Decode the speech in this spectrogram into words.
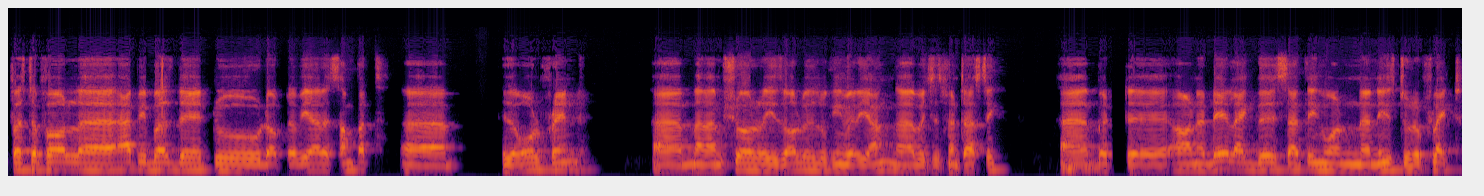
First of all, uh, happy birthday to Dr. V.R. Sampath. Uh, he's an old friend, um, and I'm sure he's always looking very young, uh, which is fantastic. Uh, but uh, on a day like this, I think one uh, needs to reflect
